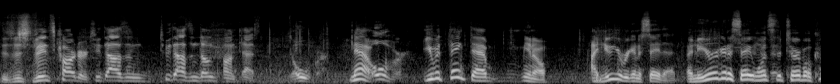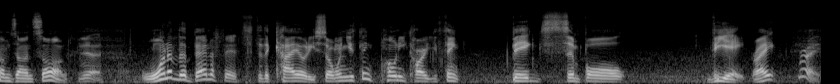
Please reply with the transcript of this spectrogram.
This is Vince Carter, 2000, 2000 dunk contest. It's over. Now Over. you would think that, you know, I knew you were gonna say that. I knew you were gonna say once the turbo comes on song. Yeah. One of the benefits to the Coyote, so when you think pony car, you think big, simple V8, right? Right.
